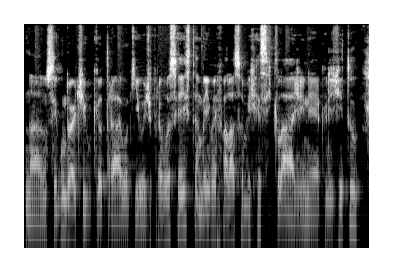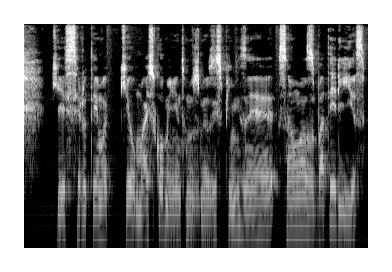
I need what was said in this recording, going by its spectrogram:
Na, no segundo artigo que eu trago aqui hoje para vocês também vai falar sobre reciclagem, né? Acredito que esse ser o tema que eu mais comento nos meus spins, né? São as baterias.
